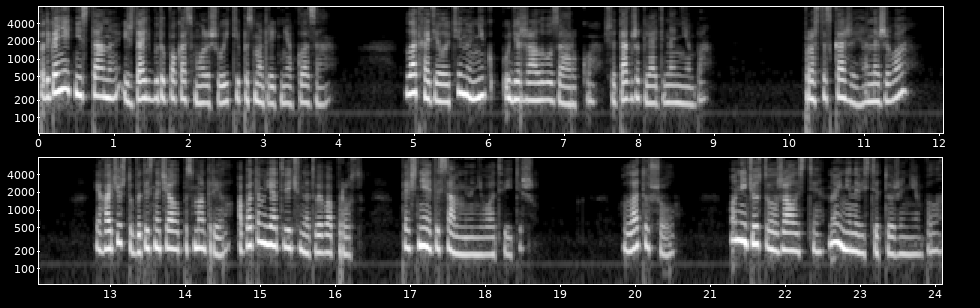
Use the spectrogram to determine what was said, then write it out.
Подгонять не стану и ждать буду, пока сможешь выйти и посмотреть мне в глаза. Влад хотел уйти, но Ник удержал его за руку, все так же глядя на небо. «Просто скажи, она жива?» «Я хочу, чтобы ты сначала посмотрел, а потом я отвечу на твой вопрос. Точнее, ты сам мне на него ответишь». Влад ушел. Он не чувствовал жалости, но и ненависти тоже не было.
